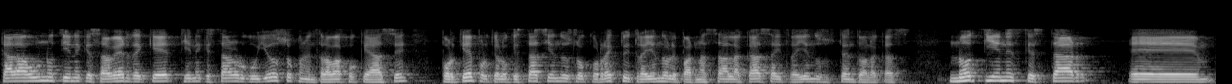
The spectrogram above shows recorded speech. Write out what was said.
cada uno tiene que saber de qué tiene que estar orgulloso con el trabajo que hace. ¿Por qué? Porque lo que está haciendo es lo correcto y trayéndole parnasá a la casa y trayendo sustento a la casa. No tienes que estar eh,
